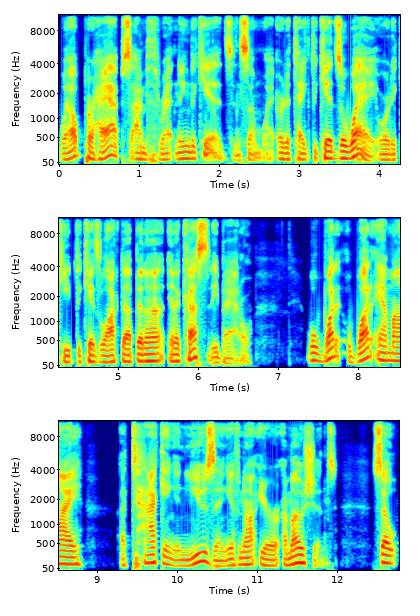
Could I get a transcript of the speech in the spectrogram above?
Well, perhaps I'm threatening the kids in some way, or to take the kids away, or to keep the kids locked up in a in a custody battle. Well, what what am I attacking and using if not your emotions? So,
